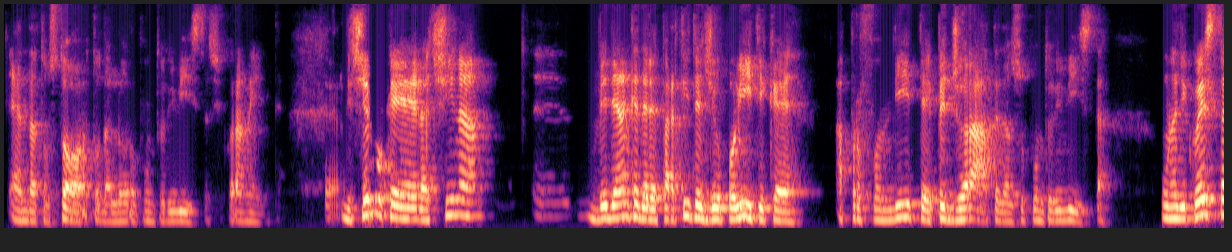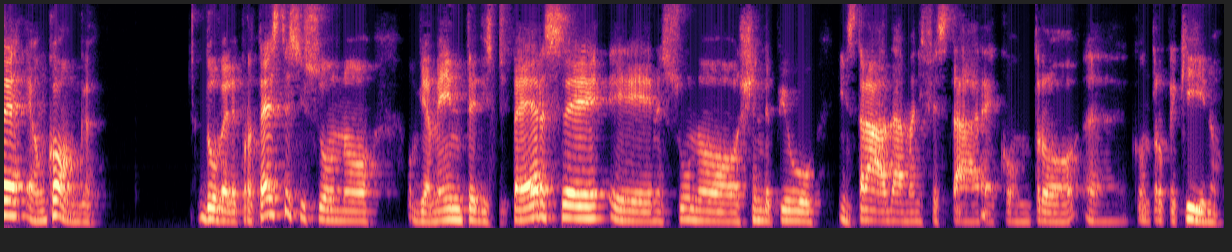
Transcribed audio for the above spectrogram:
è andato storto dal loro punto di vista, sicuramente. Certo. Dicevo che la Cina eh, vede anche delle partite geopolitiche approfondite e peggiorate dal suo punto di vista. Una di queste è Hong Kong, dove le proteste si sono ovviamente disperse e nessuno scende più in strada a manifestare contro, eh, contro Pechino.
